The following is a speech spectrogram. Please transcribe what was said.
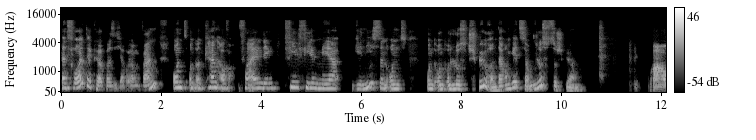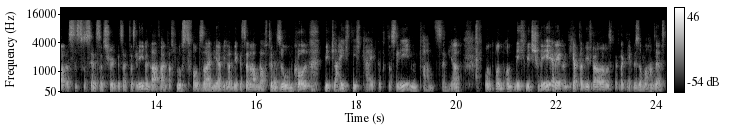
dann freut der Körper sich auch irgendwann und, und, und kann auch vor allen Dingen viel, viel mehr genießen und, und, und, und Lust spüren. Darum geht es ja, um Lust zu spüren. Wow, das hast du sehr, sehr schön gesagt. Das Leben darf einfach lustvoll sein. Ja, wir hatten ja gestern Abend auf dem Zoom-Call mit Leichtigkeit durch das Leben tanzen, ja, und, und, und nicht mit Schwere. Und ich habe dann die Frau damals gefragt, ja, wieso machen Sie das?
